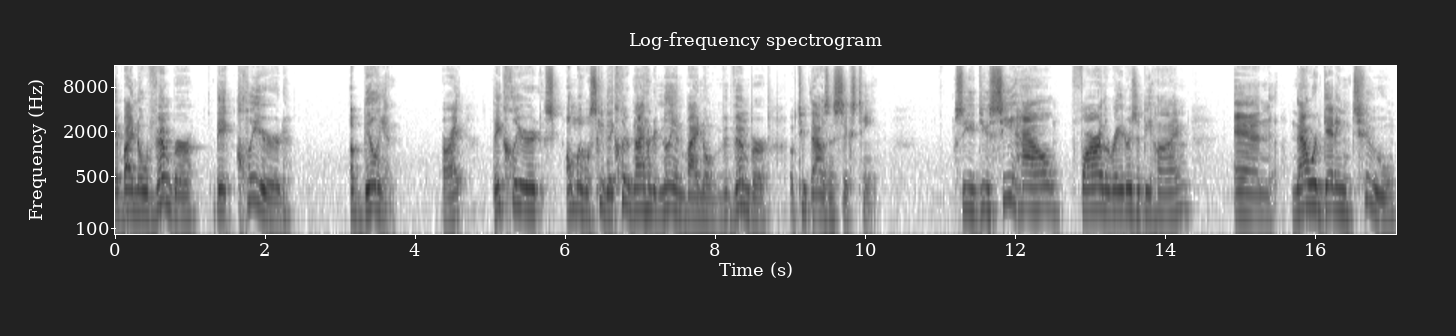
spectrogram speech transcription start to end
And by November, they cleared a billion, all right? They cleared almost, excuse me, they cleared 900 million by November of 2016. So you, do you see how far the Raiders are behind? And now we're getting to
